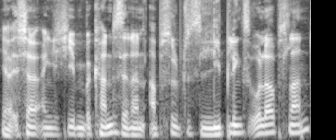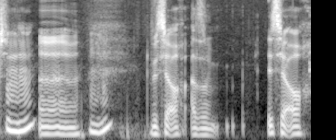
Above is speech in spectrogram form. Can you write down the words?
ja, ist ja eigentlich jedem bekannt, ist ja dein absolutes Lieblingsurlaubsland. Mhm. Äh, Du bist ja auch, also ist ja auch,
